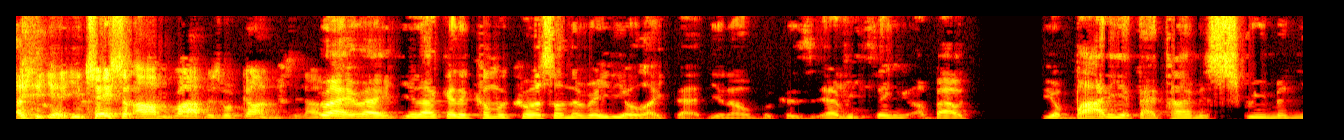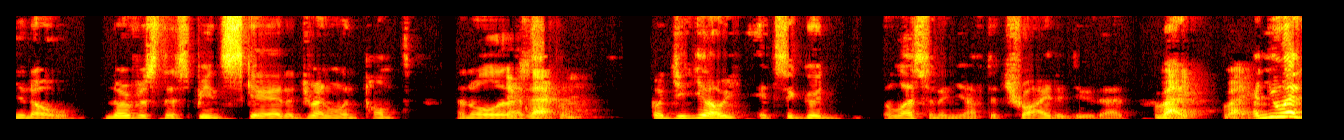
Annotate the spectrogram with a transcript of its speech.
yeah, you chasing armed robbers with guns. You know, right, right. You're not going to come across on the radio like that, you know, because everything about your body at that time is screaming, you know, nervousness, being scared, adrenaline pumped, and all of that. Exactly. But you, you know, it's a good lesson, and you have to try to do that. Right, right. And you had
